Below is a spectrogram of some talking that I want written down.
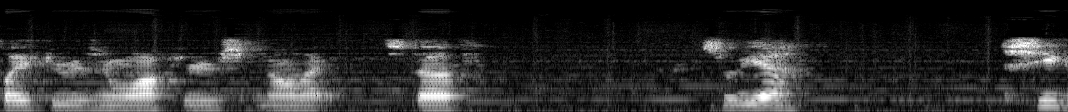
playthroughs and walkthroughs and all that stuff. So yeah, see you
